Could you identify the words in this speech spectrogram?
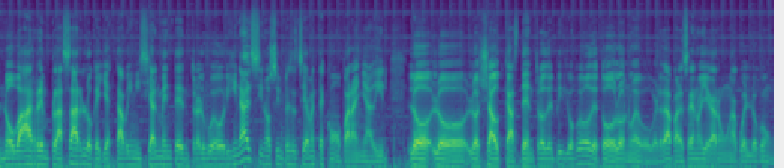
no va a reemplazar lo que ya estaba inicialmente dentro del juego original, sino simple sencillamente es como para añadir los shoutcasts dentro del videojuego de todo lo nuevo, ¿verdad? Parece que no llegaron un acuerdo con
